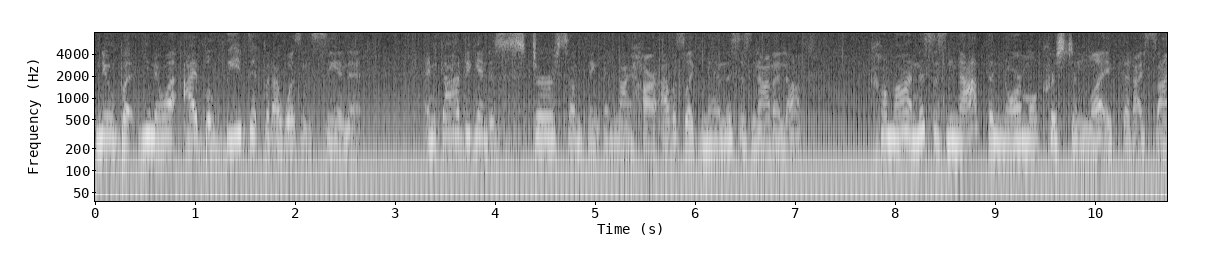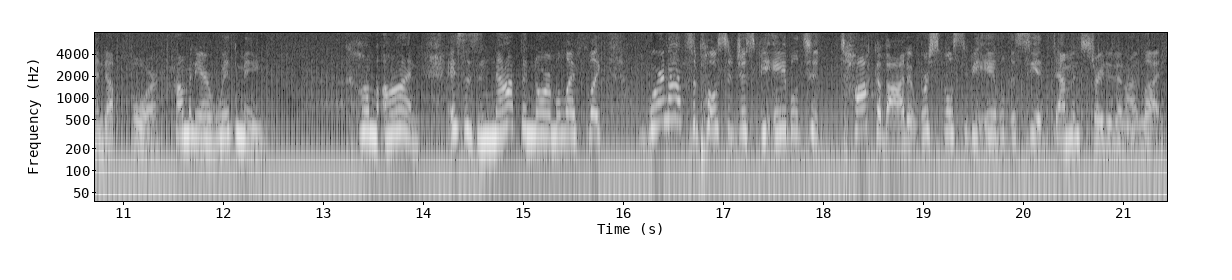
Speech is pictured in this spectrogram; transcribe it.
knew, but you know what? I believed it, but I wasn't seeing it. And God began to stir something in my heart. I was like, man, this is not enough. Come on, this is not the normal Christian life that I signed up for. How many are with me? Come on. This is not the normal life. Like, we're not supposed to just be able to talk about it, we're supposed to be able to see it demonstrated in our life.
